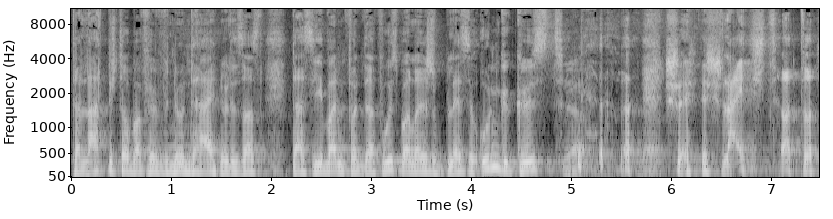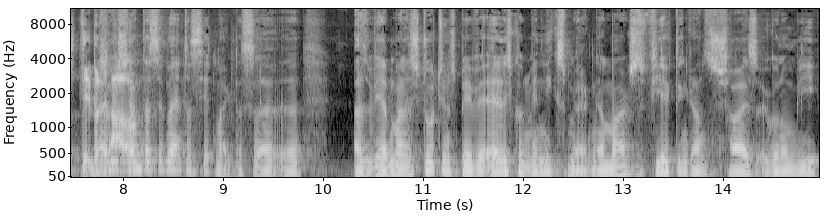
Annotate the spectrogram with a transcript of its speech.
Dann lad mich doch mal fünf Minuten ein und du sagst, dass jemand von der fußballerischen Blässe ungeküsst sch- schleicht da durch den Nein, Raum. hat das immer interessiert, Mike. Das, äh, also während meines Studiums BWL, ich konnte mir nichts merken. Ne? Magisches Viereck, den ganzen Scheiß, Ökonomie.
